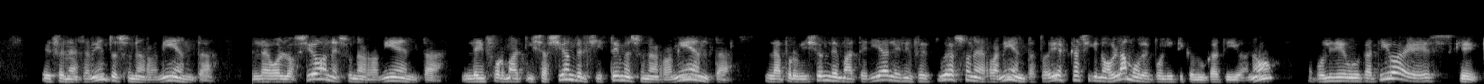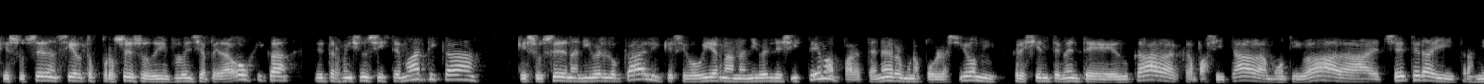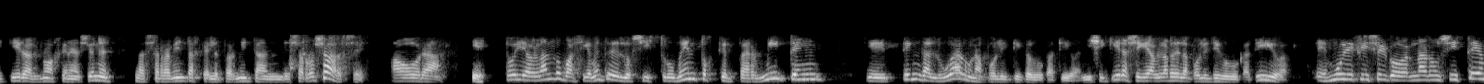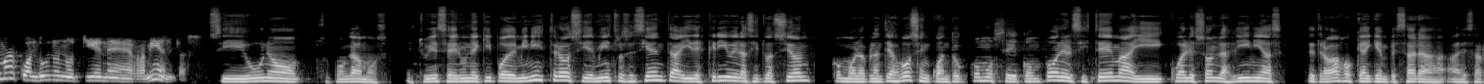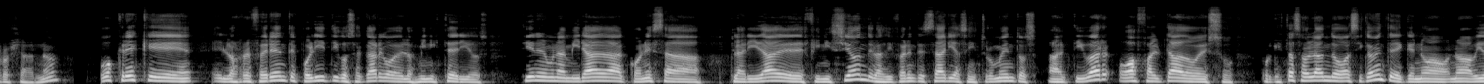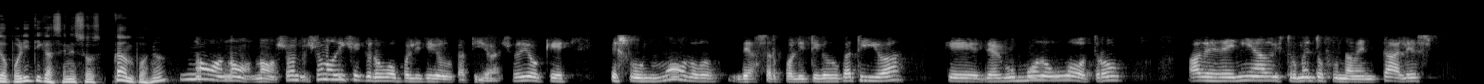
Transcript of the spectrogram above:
el financiamiento es una herramienta, la evaluación es una herramienta, la informatización del sistema es una herramienta, la provisión de materiales, la infraestructura son herramientas. Todavía es casi que no hablamos de política educativa, ¿no? La política educativa es que, que sucedan ciertos procesos de influencia pedagógica, de transmisión sistemática, que suceden a nivel local y que se gobiernan a nivel de sistema para tener una población crecientemente educada, capacitada, motivada, etcétera, y transmitir a las nuevas generaciones las herramientas que le permitan desarrollarse. Ahora, estoy hablando básicamente de los instrumentos que permiten que tenga lugar una política educativa. Ni siquiera llegué a hablar de la política educativa. Es muy difícil gobernar un sistema cuando uno no tiene herramientas. Si uno, supongamos, estuviese en un equipo de ministros y el ministro se sienta y describe la situación como lo planteas vos en cuanto a cómo se compone el sistema y cuáles son las líneas de trabajo que hay que empezar a, a desarrollar, ¿no? ¿Vos crees que los referentes políticos a cargo de los ministerios tienen una mirada con esa claridad de definición de las diferentes áreas e instrumentos a activar o ha faltado eso Porque estás hablando básicamente de que no, no ha habido políticas en esos campos, ¿no? No, no, no. Yo, yo no dije que no hubo política educativa. Yo digo que es un modo de hacer política educativa que de algún modo u otro ha desdeñado instrumentos fundamentales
